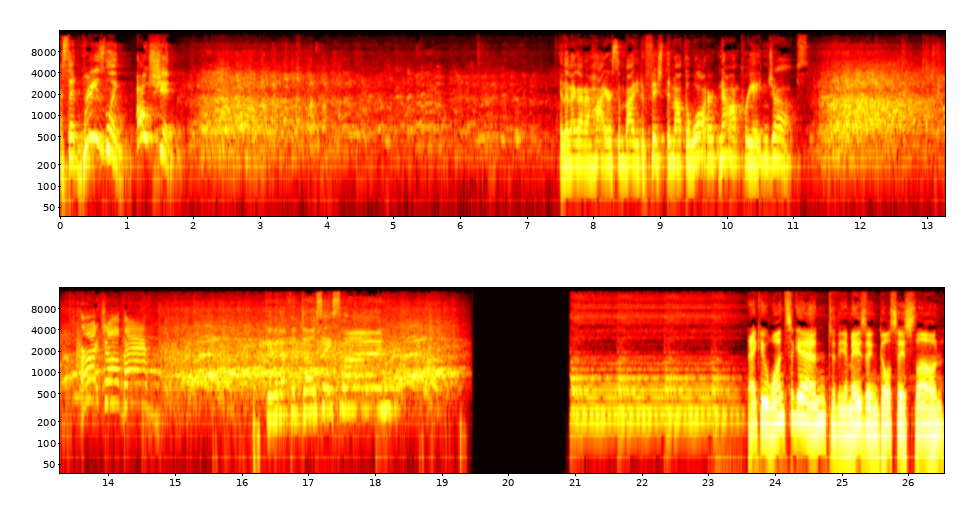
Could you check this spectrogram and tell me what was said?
I said, Riesling, ocean. And then I got to hire somebody to fish them out the water. Now I'm creating jobs. All right, y'all, bye. Give it up for Dulce Sloan. Thank you once again to the amazing Dulce Sloan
